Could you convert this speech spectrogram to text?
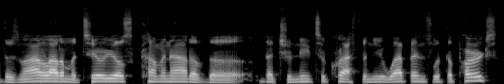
there's not a lot of materials coming out of the that you need to craft the new weapons with the perks,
